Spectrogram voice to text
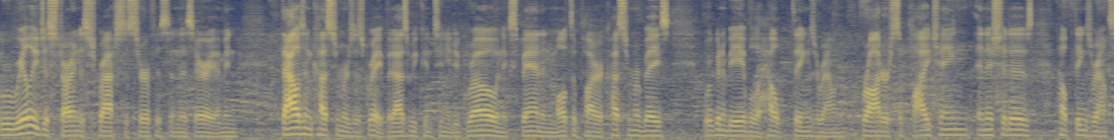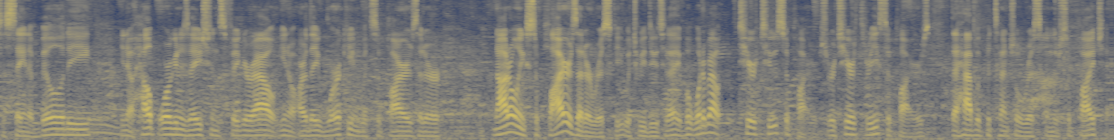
We're really just starting to scratch the surface in this area. I mean, thousand customers is great, but as we continue to grow and expand and multiply our customer base, we're going to be able to help things around broader supply chain initiatives, help things around sustainability, you know, help organizations figure out, you know, are they working with suppliers that are not only suppliers that are risky, which we do today, but what about tier two suppliers or tier three suppliers that have a potential risk in their supply chain?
